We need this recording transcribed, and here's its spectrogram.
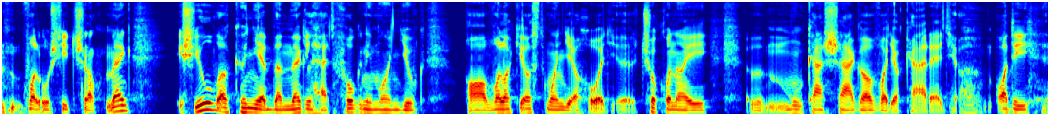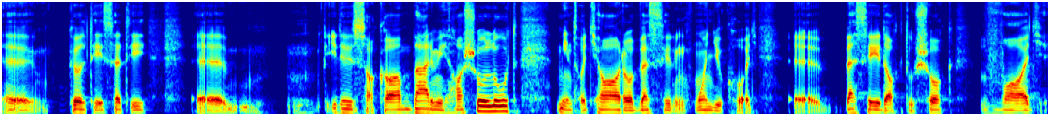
valósítsanak meg, és jóval könnyebben meg lehet fogni mondjuk ha valaki azt mondja, hogy csokonai munkássága, vagy akár egy adi költészeti időszaka, bármi hasonlót, mint hogyha arról beszélünk mondjuk, hogy beszédaktusok, vagy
